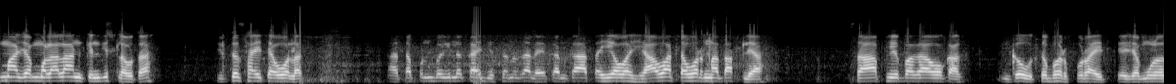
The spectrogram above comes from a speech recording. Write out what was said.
माझ्या मुलाला आणखीन दिसला होता. तिथंच आहे त्या ओलात. आता पण बघितलं काय दिसणं झालंय. कारण का आता ह्या ह्या वातावरणात असल्या साप हे बघावं का? गवत भरपूर आहेत. त्याच्यामुळं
